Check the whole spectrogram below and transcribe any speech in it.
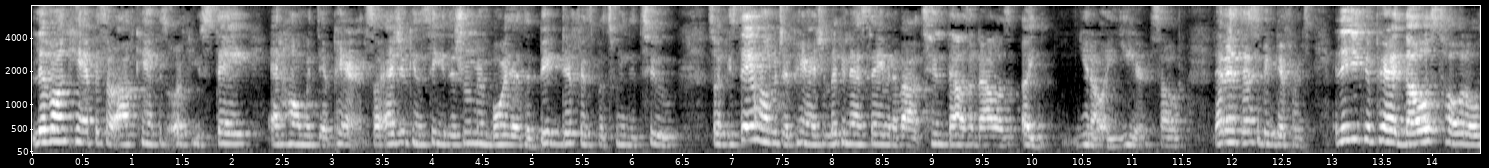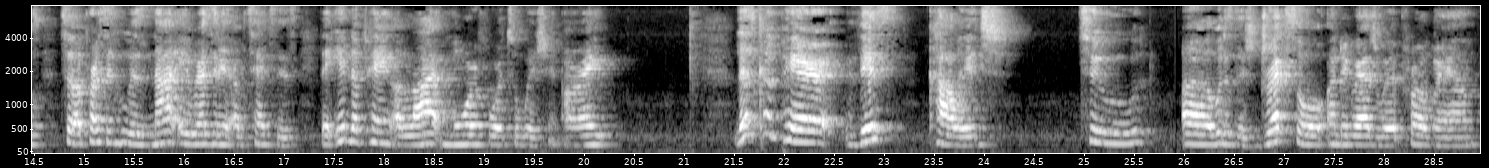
live on campus or off campus or if you stay at home with your parents. So as you can see, this room and board, there's a big difference between the two. So if you stay at home with your parents, you're looking at saving about $10,000 a you know, a year. So that means that's a big difference. And then you compare those totals to a person who is not a resident of Texas. They end up paying a lot more for tuition, all right? Let's compare this college to, uh, what is this, Drexel undergraduate program.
